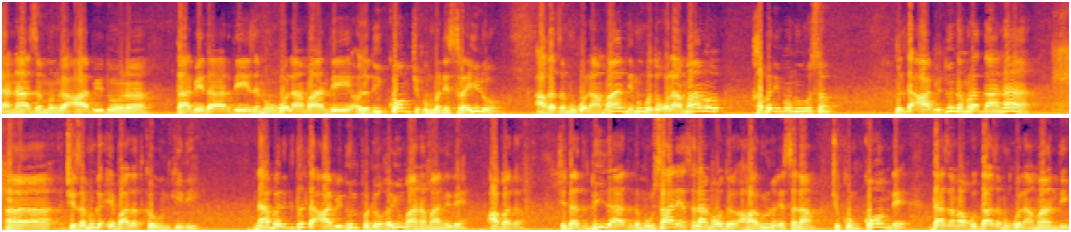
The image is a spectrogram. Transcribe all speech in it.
لنا زمونږ عابدون تابعدار دي زمونږ غلامان دي او د دوی قوم چې کوم بن اسرائیلو هغه زمونږ غلامان دي موږ د غلامانو خبرې منو وسه دلته عابدون مراد نه چې زمونږ عبادت کوونکي دي نه بلکې دلته عابدون په لغوي معنی باندې دی عبد چې دا د دوی د موسی عليه السلام او د هارون عليه السلام چې کوم قوم دی دا زما غدا زمو غلامان دي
